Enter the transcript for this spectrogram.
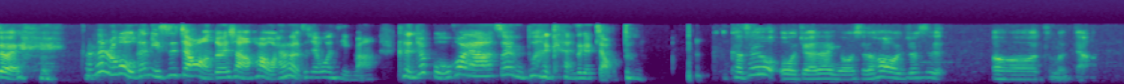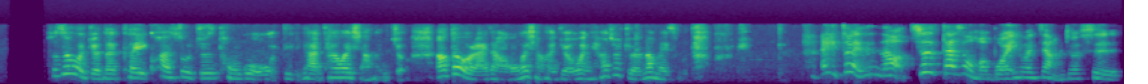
对。可是如果我跟你是交往对象的话，我还会有这些问题吗？可能就不会啊。所以你不能看这个角度。可是我觉得有时候就是呃怎么讲，就是我觉得可以快速就是通过问题，他他会想很久，然后对我来讲我会想很久问题，他就觉得那没什么大不了。哎，对，你知道，就是但是我们不会因为这样就是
